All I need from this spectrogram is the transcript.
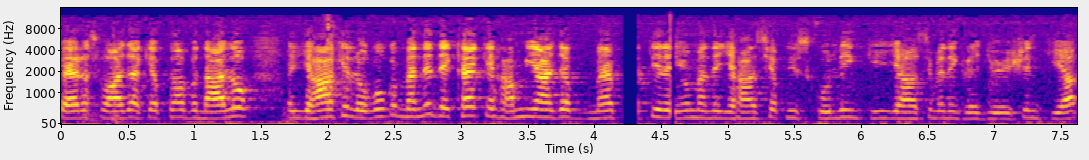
पेरिस वहाँ जाके अपना बना लो। यहाँ के लोगों को मैंने देखा है कि हम यहाँ जब मैं पढ़ती रही हूँ, मैंने यहाँ से अपनी स्कूलिंग की, यहाँ से मैंने ग्रेजुएशन किया।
